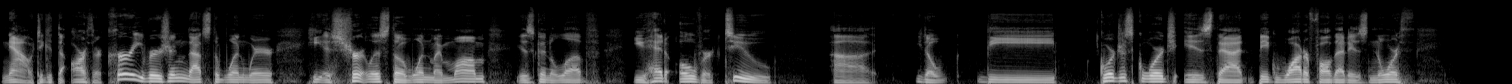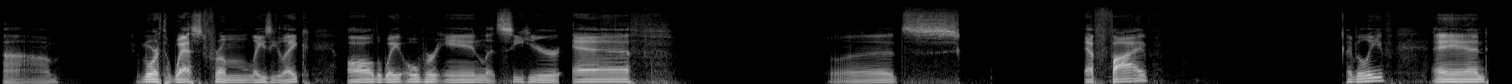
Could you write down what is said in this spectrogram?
Now, to get the Arthur Curry version, that's the one where he is shirtless, the one my mom is going to love. You head over to, uh, you know, the Gorgeous Gorge is that big waterfall that is north, um, northwest from Lazy Lake, all the way over in, let's see here, F. Uh, it's F5 I believe. And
